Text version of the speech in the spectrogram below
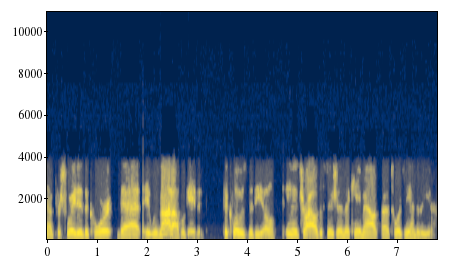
uh, persuaded the court that it was not obligated to close the deal in a trial decision that came out uh, towards the end of the year.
